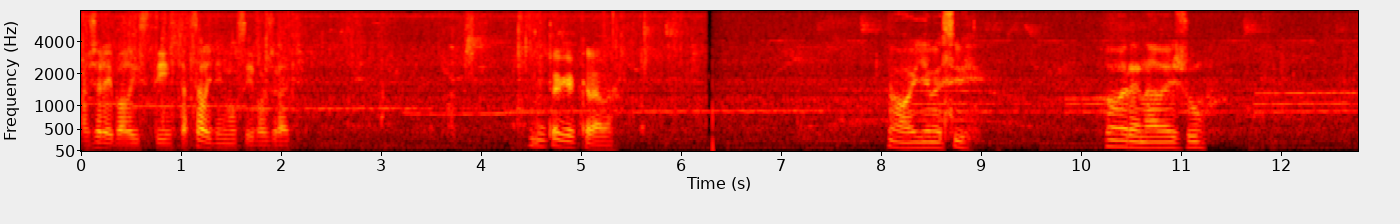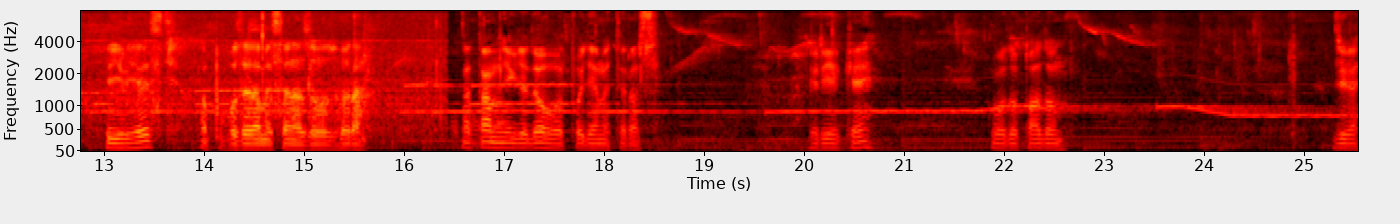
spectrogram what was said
a žere iba listy, tak celý deň musí iba žrať. No tak je kráva. No ideme si hore na väžu vyliesť a popozeráme sa na zoo z hora. A tam niekde dohovor pôjdeme teraz k rieke, k vodopádom. Zile.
